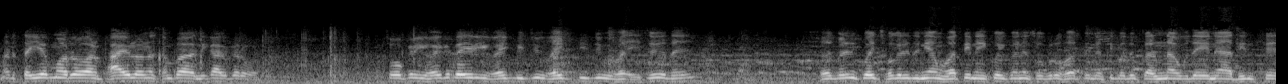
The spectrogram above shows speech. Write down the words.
માટે સંયમમાં રહો અને ફાઇલો નો સંભાળ નિકાલ કરો છોકરી હોય કે બૈરી હોય બીજું હોય ત્રીજું હોય શું થાય? કોઈ છોકરી દુનિયામાં હોતી નહીં કોઈ કોઈને છોકરું હોતું નથી બધું કર્મના ઉદય ને આધીન છે.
